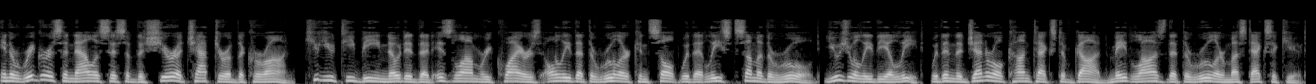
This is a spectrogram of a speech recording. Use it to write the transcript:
In a rigorous analysis of the Shura chapter of the Quran, Qutb noted that Islam requires only that the ruler consult with at least some of the ruled usually the elite, within the general context of God-made laws that the ruler must execute.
